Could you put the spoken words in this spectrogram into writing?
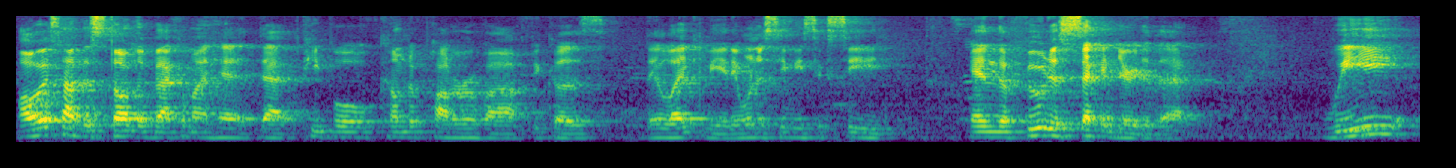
always have this thought in the back of my head that people come to Pata Roja because they like me and they want to see me succeed. And the food is secondary to that. We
